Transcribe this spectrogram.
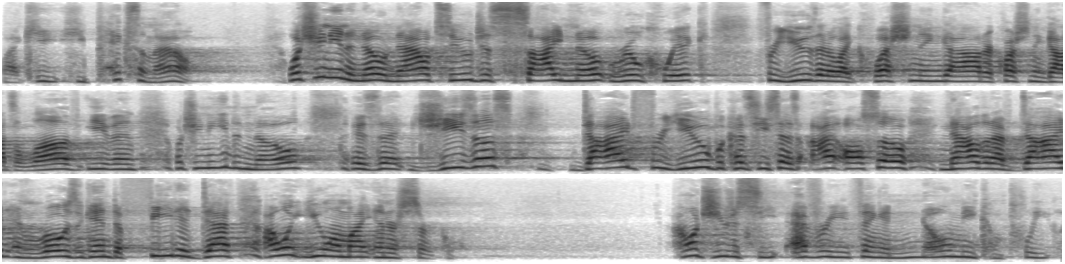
Like he, he picks them out. What you need to know now, too, just side note, real quick, for you that are like questioning God or questioning God's love, even, what you need to know is that Jesus died for you because he says, I also, now that I've died and rose again, defeated death, I want you on my inner circle. I want you to see everything and know me completely.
